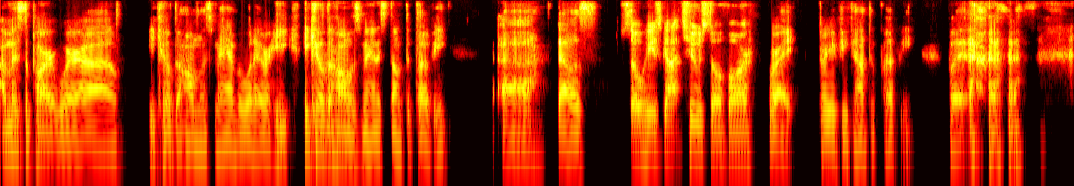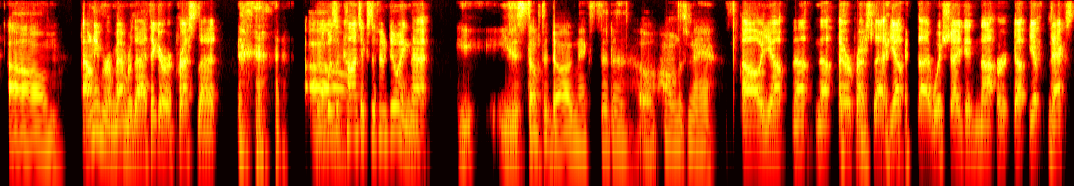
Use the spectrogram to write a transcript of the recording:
I missed the part where uh, he killed the homeless man, but whatever. He he killed the homeless man and stumped the puppy. Uh, that was so he's got two so far. Right, three if you count the puppy. But um, I don't even remember that. I think I repressed that. what was the uh, context of him doing that? He he just stumped a dog next to the oh, homeless man. Oh, yep. No, no, I repressed that. Yep. I wish I did not. Re- oh, yep. Next.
